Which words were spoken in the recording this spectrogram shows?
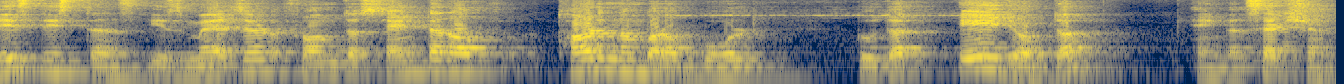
this distance is measured from the center of third number of bolt to the edge of the angle section.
